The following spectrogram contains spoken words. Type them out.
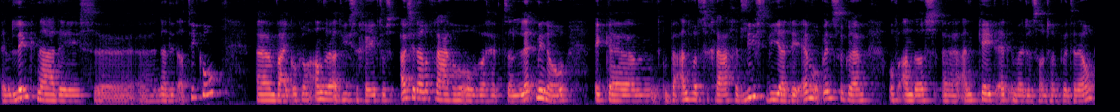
een link naar, deze, uh, naar dit artikel. Um, waar ik ook nog andere adviezen geef. Dus als je daar nog vragen over hebt, dan let me know. Ik um, beantwoord ze graag het liefst via DM op Instagram of anders uh, aan kate.imaginesunshine.nl.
